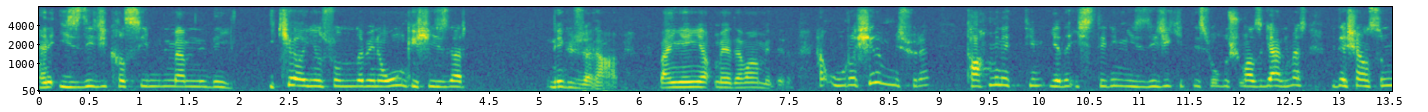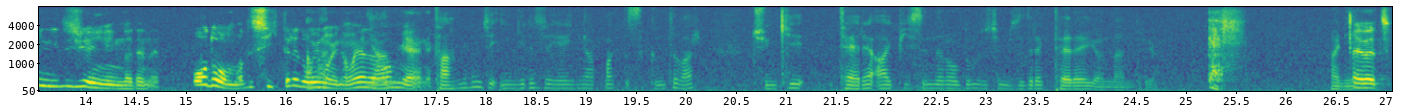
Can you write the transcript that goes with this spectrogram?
Yani izleyici kasayım bilmem ne değil. İki ayın sonunda beni 10 kişi izler. Ne güzel abi. Ben yayın yapmaya devam ederim. Ha uğraşırım bir süre. Tahmin ettiğim ya da istediğim izleyici kitlesi oluşmaz gelmez. Bir de şansım İngilizce yayında denerim. O da olmadı. Siktire de oyun Ama oynamaya yan- devam yani. Tahminimce İngilizce yayın yapmakta sıkıntı var. Çünkü TR IP'sinden olduğumuz için bizi direkt TR'ye yönlendiriyor. Hani Evet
